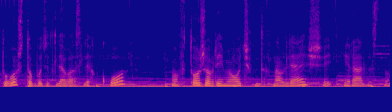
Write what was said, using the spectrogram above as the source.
То, что будет для вас легко, но в то же время очень вдохновляюще и радостно.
